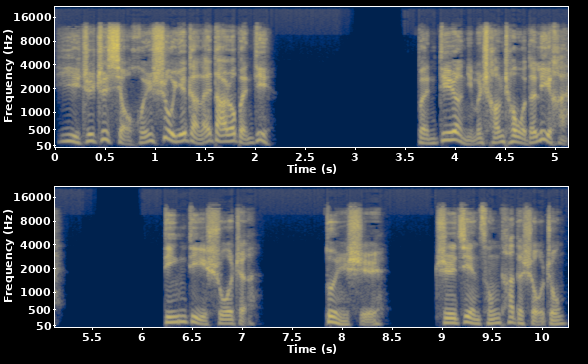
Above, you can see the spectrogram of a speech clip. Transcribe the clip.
一只只小魂兽也敢来打扰本帝，本帝让你们尝尝我的厉害！丁帝说着，顿时，只见从他的手中，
